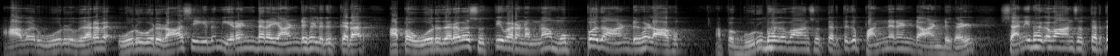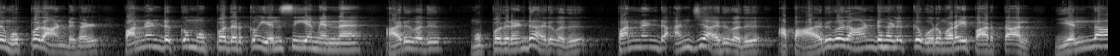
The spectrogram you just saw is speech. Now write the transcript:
அவர் ஒரு தடவை ஒரு ஒரு ராசியிலும் இரண்டரை ஆண்டுகள் இருக்கிறார். அப்போ ஒரு தடவை சுத்தி வரணும்னா முப்பது ஆண்டுகள் ஆகும். அப்போ குரு பகவான் சுத்தறதுக்கு பன்னிரெண்டு ஆண்டுகள். சனி பகவான் சுத்தறதுக்கு முப்பது ஆண்டுகள். பன்னெண்டுக்கும் முப்பதற்கும் எல்சிஎம் என்ன? அறுபது. முப்பது ரெண்டு அறுபது. பன்னெண்டு அஞ்சு அறுபது. அப்போ அறுபது ஆண்டுகளுக்கு ஒரு முறை பார்த்தால் எல்லா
